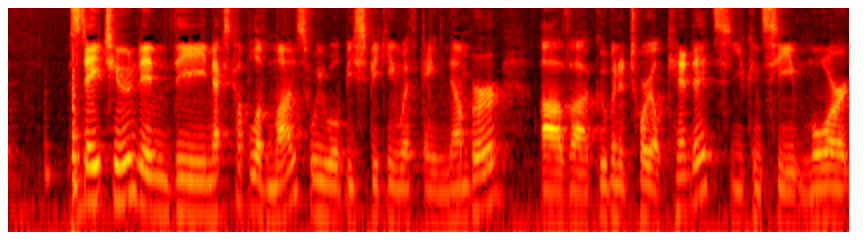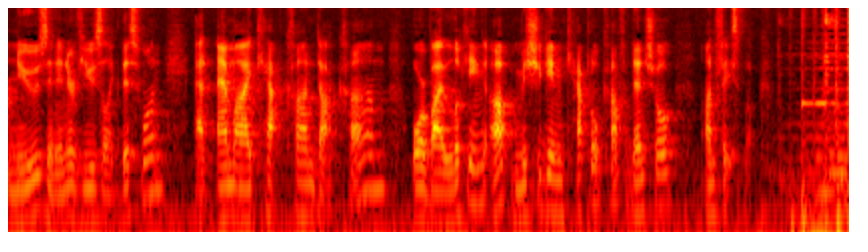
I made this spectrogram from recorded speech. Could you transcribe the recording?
stay tuned. In the next couple of months, we will be speaking with a number of uh, gubernatorial candidates. You can see more news and interviews like this one at micapcon.com or by looking up Michigan Capitol Confidential on Facebook.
